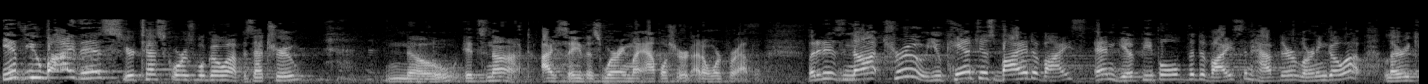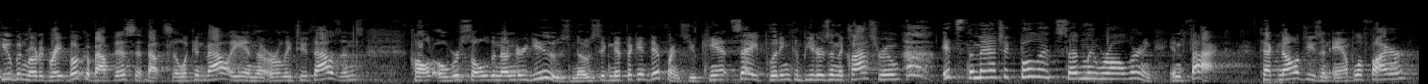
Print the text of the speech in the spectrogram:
If you buy this, your test scores will go up. Is that true? No, it's not. I say this wearing my Apple shirt. I don't work for Apple. But it is not true. You can't just buy a device and give people the device and have their learning go up. Larry Cuban wrote a great book about this, about Silicon Valley in the early 2000s called Oversold and Underused. No significant difference. You can't say putting computers in the classroom, it's the magic bullet. Suddenly we're all learning. In fact, technology is an amplifier.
